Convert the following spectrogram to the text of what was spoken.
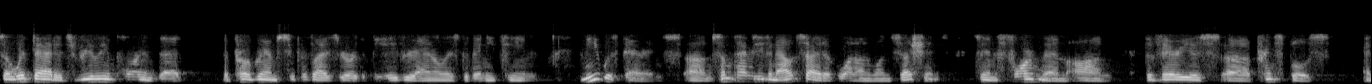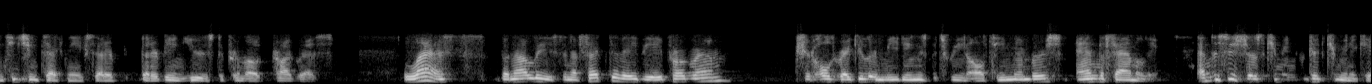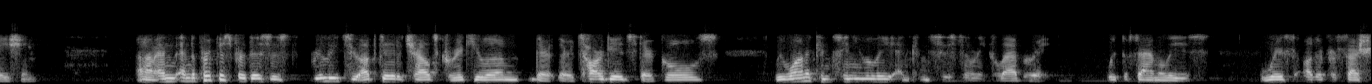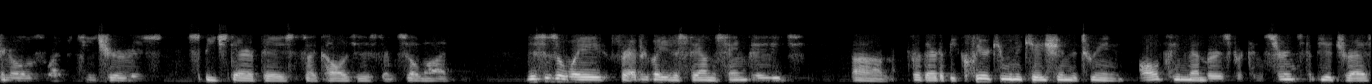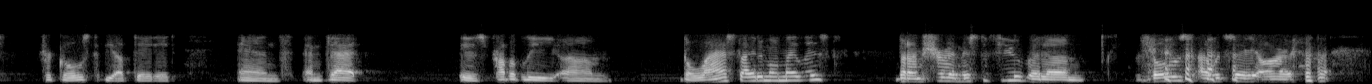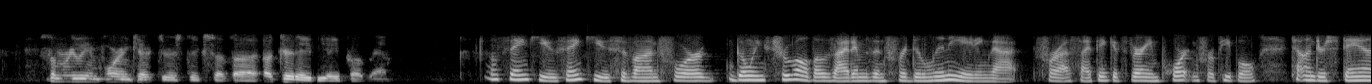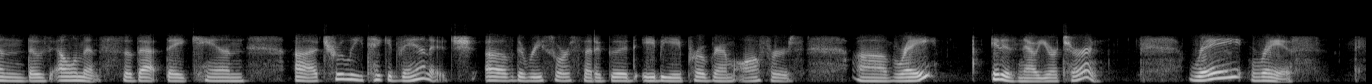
So with that, it's really important that the program supervisor or the behavior analyst of any team meet with parents, um, sometimes even outside of one-on-one sessions, to inform them on the various uh, principles and teaching techniques that are that are being used to promote progress. Last but not least, an effective ABA program should hold regular meetings between all team members and the family. And this is just commun- good communication. Uh, and, and the purpose for this is really to update a child's curriculum, their, their targets, their goals. We want to continually and consistently collaborate with the families, with other professionals like teachers, speech therapists, psychologists, and so on. This is a way for everybody to stay on the same page um, for there to be clear communication between all team members, for concerns to be addressed, for goals to be updated, and and that is probably um, the last item on my list. But I'm sure I missed a few. But um, those I would say are some really important characteristics of a, a good ABA program. Well, thank you. Thank you, Sivan, for going through all those items and for delineating that for us. I think it's very important for people to understand those elements so that they can uh, truly take advantage of the resource that a good ABA program offers. Uh, Ray, it is now your turn. Ray Reyes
